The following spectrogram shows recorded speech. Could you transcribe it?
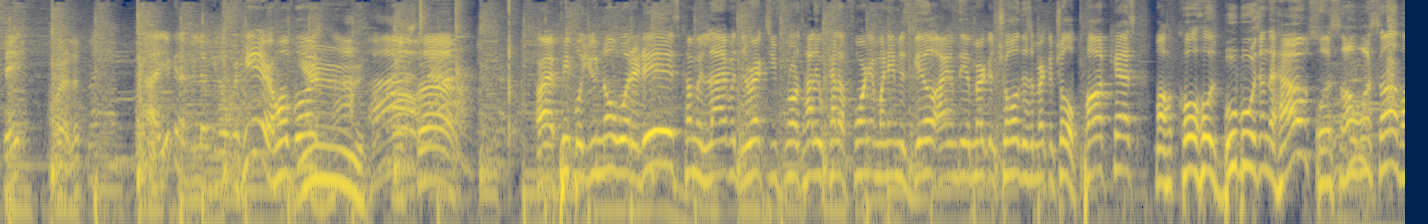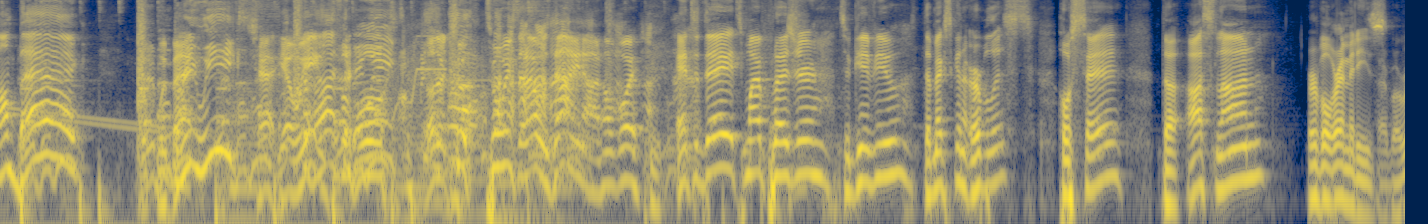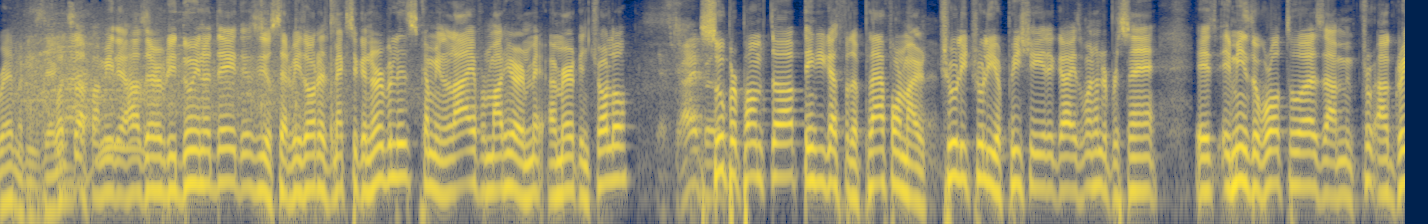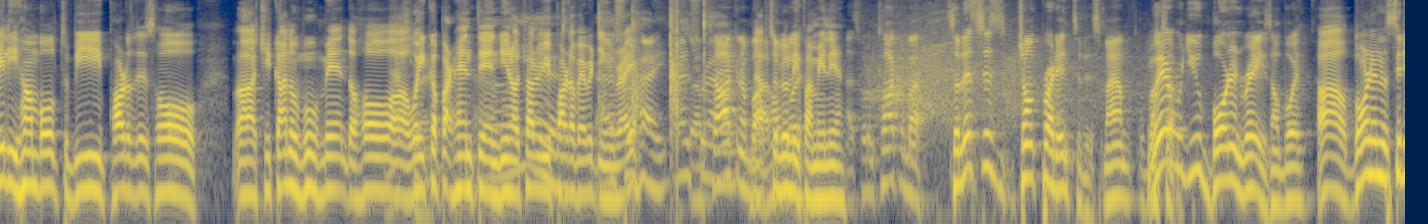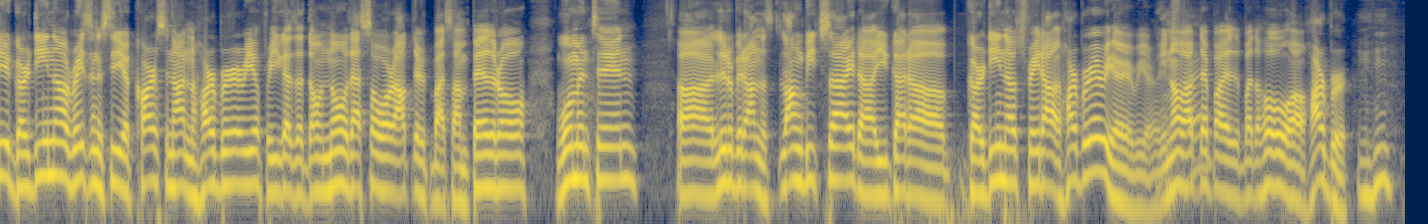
See? What it look like? Ah, you're gonna be looking over here, homeboy. What's up? All right, people, you know what it is. Coming live and direct to you from North Hollywood, California. My name is Gil. I am the American Troll. This is American Troll podcast. My co-host Boo Boo is in the house. What's up? What's up? I'm back. We're back. Three weeks. Yeah, yeah, Ah, we. three weeks. Those are two two weeks that I was dying on, homeboy. And today it's my pleasure to give you the Mexican herbalist Jose, the Aztlan Herbal Remedies. Herbal Remedies. There What's up, familia? How's everybody doing today? This is your servidores Mexican herbalist coming live from out here in American Cholo. That's right, bro. Super pumped up. Thank you guys for the platform. I truly, truly appreciate it, guys. 100%. It, it means the world to us. I'm uh, greatly humbled to be part of this whole uh, Chicano movement, the whole uh, wake right. up our gente and, you know, try to be part of everything, That's right? right. That's That's what right. I'm talking about. Absolutely, homeboy. familia. That's what I'm talking about. So let's just jump right into this, man. Where up? were you born and raised, homeboy? Uh, born in the city of Gardena, raised in the city of Carson, out in the harbor area. For you guys that don't know, that's somewhere out there by San Pedro, Wilmington, uh, a little bit on the Long Beach side. Uh, you got uh, Gardena, straight out harbor area area. You know, out there by by the whole uh, harbor,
